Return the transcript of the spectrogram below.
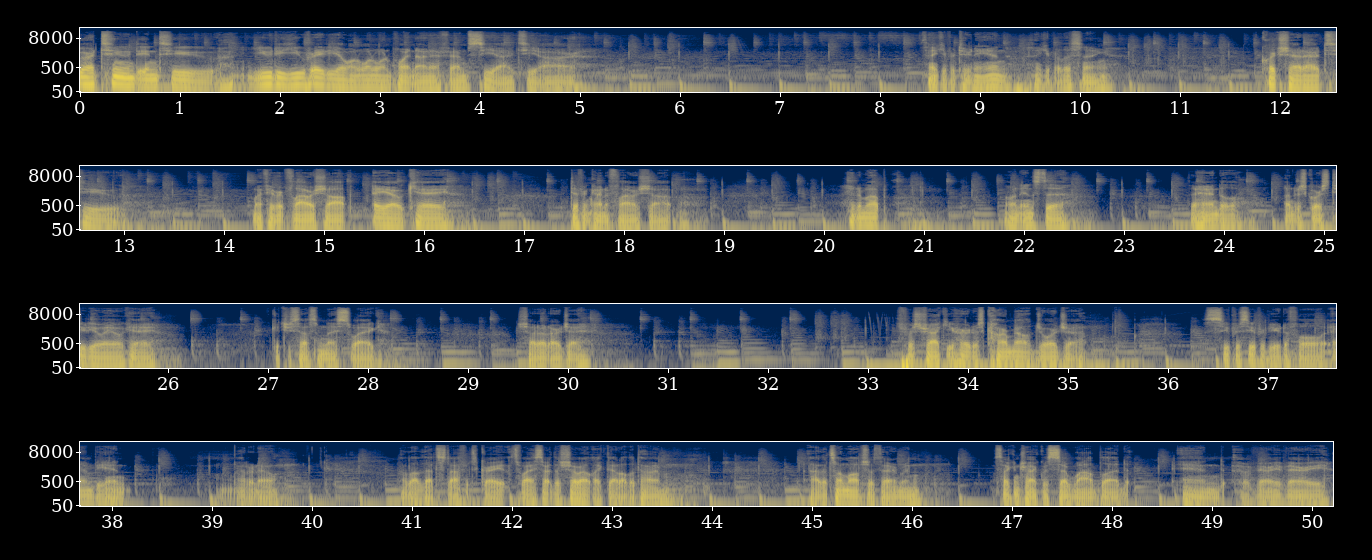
You are tuned into UDU Radio on 11.9 FM CITR. Thank you for tuning in. Thank you for listening. Quick shout out to my favorite flower shop, AOK. Different kind of flower shop. Hit them up on Insta. The handle underscore studio AOK. Get yourself some nice swag. Shout out RJ. First track you heard was Carmel, Georgia. Super, super beautiful, ambient. I don't know. I love that stuff. It's great. That's why I start the show out like that all the time. Uh, that's on Lobster Theremin. Second track was Seb Wildblood, and a very, very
